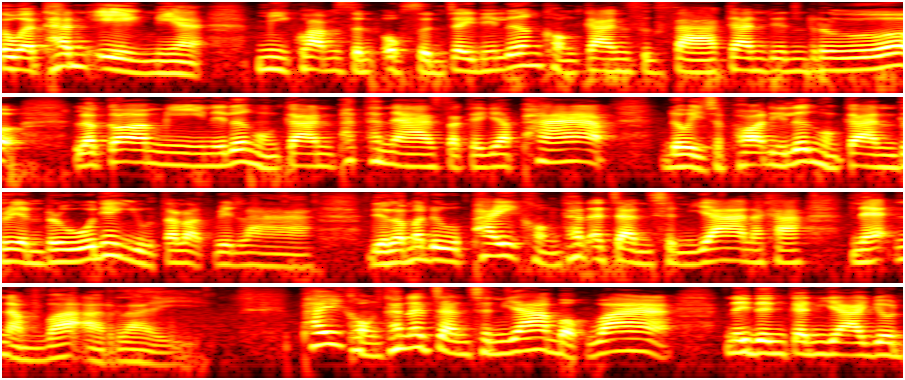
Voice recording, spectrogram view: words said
ตัวท่านเองเนี่ยมีความสนอกสนใจในเรื่องของการศึกษาการเรียนรู้ แล้วก็มีในเรื่องของการพัฒนาศักยภาพ โดยเฉพาะในเรื่องของการเรียนรู้เนี่ยอยู่ตลอดเวลา เดี๋ยวเรามาดูไพ่ของท่านอาจารย์ชัญญานะคะ แนะนำว่าอะไร ไพ่ของท่านอาจารย์ชัญญาบอกว่า ในเดือนกันยายน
